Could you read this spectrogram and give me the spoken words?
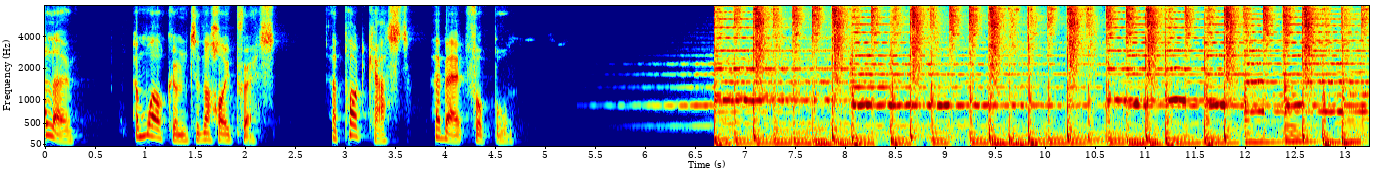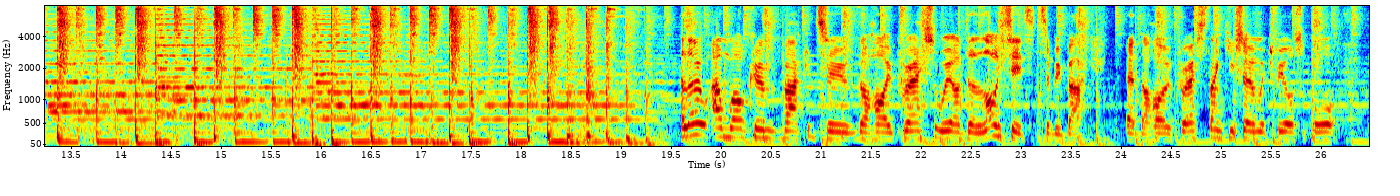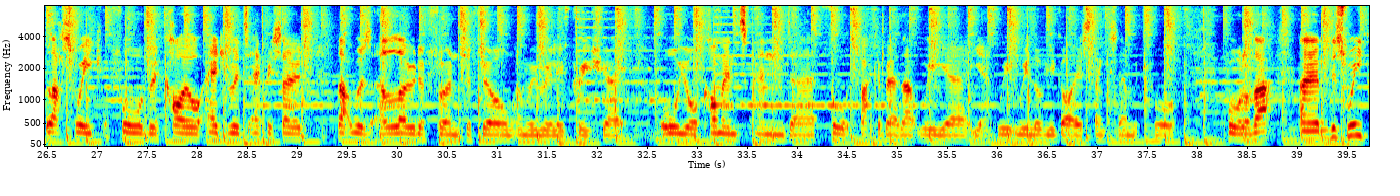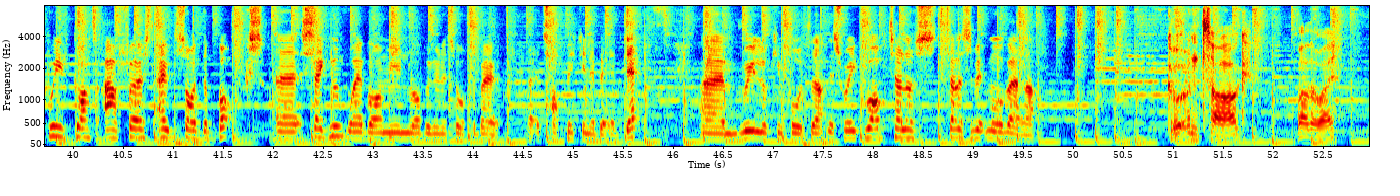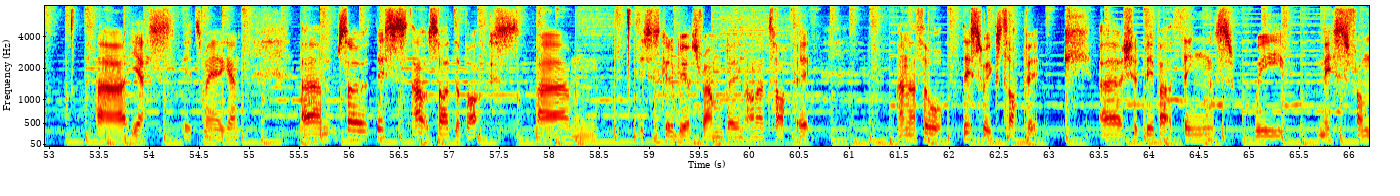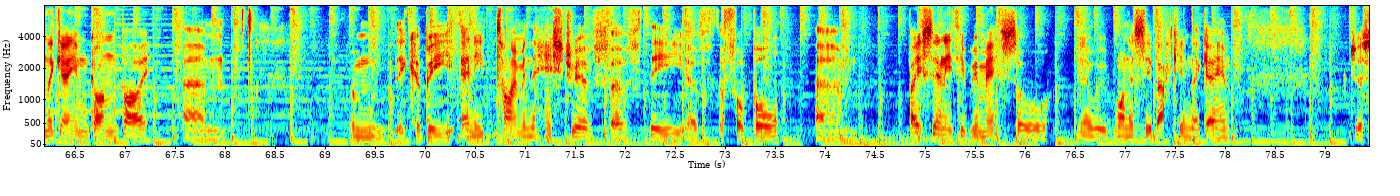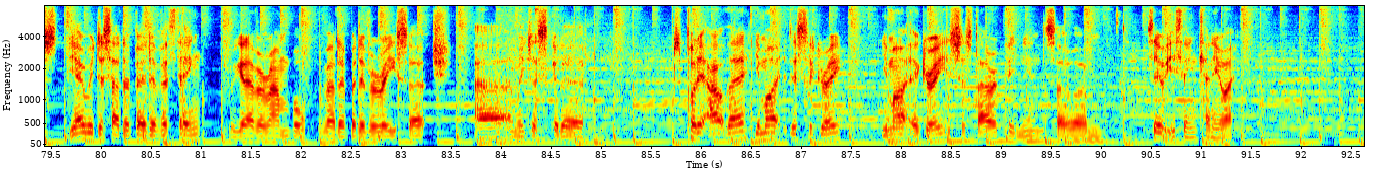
Hello, and welcome to the High Press, a podcast about football. Hello, and welcome back to the High Press. We are delighted to be back at the High Press. Thank you so much for your support last week for the Kyle Edwards episode. That was a load of fun to film, and we really appreciate all your comments and uh, thoughts back about that. We, uh, yeah, we, we love you guys. Thanks so much for for all of that. Um, this week we've got our first outside the box uh, segment, whereby me and Rob are going to talk about a topic in a bit of depth. Um, really looking forward to that this week. Rob, tell us tell us a bit more about that. Guten Tag, by the way. Uh, yes, it's me again. Um, so this outside the box, um, this is going to be us rambling on a topic, and I thought this week's topic uh, should be about things we miss from the game gone by. Um, from it could be any time in the history of, of the of the football. Um, basically anything we miss or you know we want to see back in the game. Just yeah, we just had a bit of a thing. We're gonna have a ramble. We've had a bit of a research, uh, and we're just gonna just put it out there. You might disagree, you might agree. It's just our opinion. So um, see what you think anyway.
